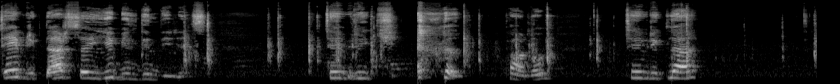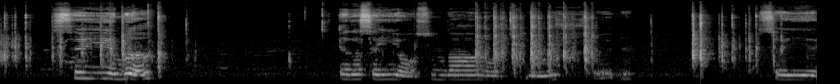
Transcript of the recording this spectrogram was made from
tebrikler sayıyı bildin diyeceğiz. Tebrik pardon. Tebrikler sayımı ya da sayı olsun daha mantıklı olur. Şöyle. Sayıyı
